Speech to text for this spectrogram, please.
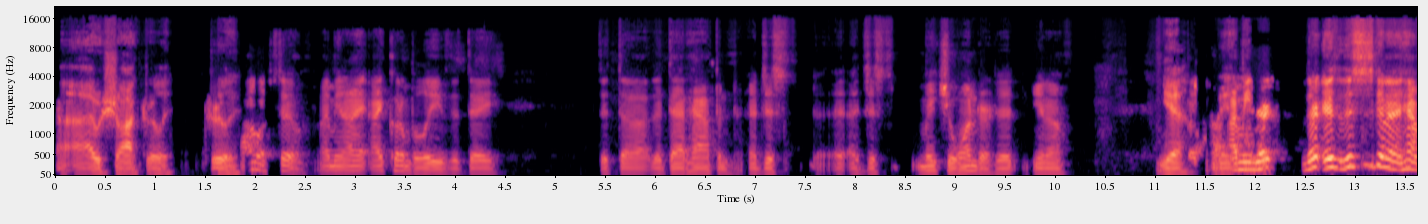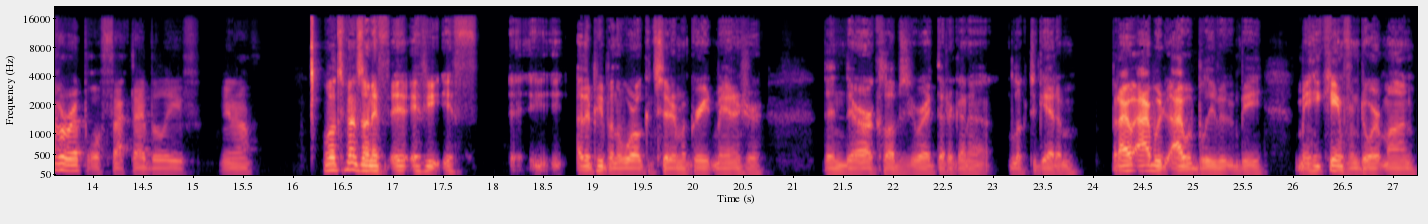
I was shocked, really, truly. I was too. I mean, I, I couldn't believe that they that uh, that that happened. It just it just makes you wonder that you know. Yeah, I mean, I mean there there is this is going to have a ripple effect, I believe. You know. Well, it depends on if if you if other people in the world consider him a great manager, then there are clubs, you're right, that are going to look to get him. But I, I, would, I would believe it would be. I mean, he came from Dortmund.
